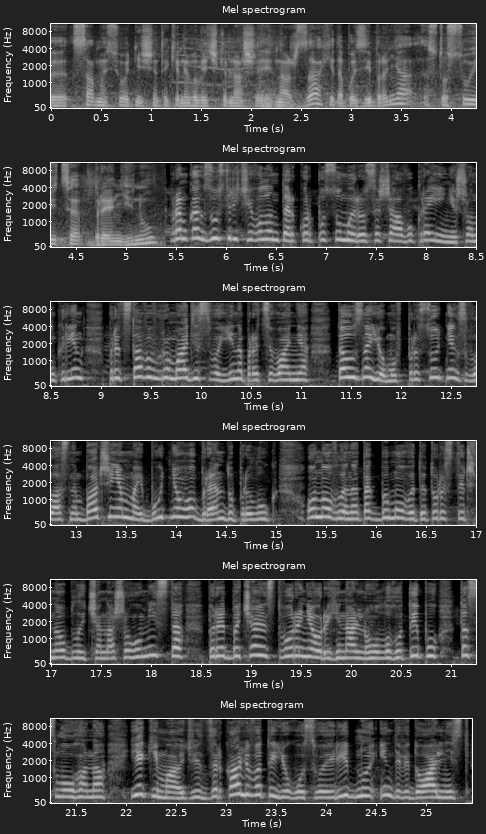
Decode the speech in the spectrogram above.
е, саме сьогоднішнє таке невеличке наше, наш захід або зібрання стосується брендінгу В рамках зустрічі волонтер Корпусу миру США в Україні Шон Крін представив громаді свої напрацювання та ознайомив присутніх з власним баченням майбутнього бренду Прилук. Оновлене, так би мовити, туристичне обличчя нашого міста передбачає створення оригінального логотипу та слогана, які мають віддзеркалювати його своєрідну індивідуальність.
